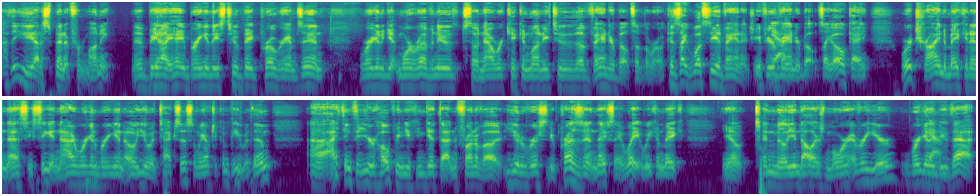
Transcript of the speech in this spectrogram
I think you got to spend it for money. It'd be yeah. like, hey, bringing these two big programs in, we're going to get more revenue. So now we're kicking money to the Vanderbilts of the world. Because, like, what's the advantage if you're Yeah. Vanderbilt? It's like, okay, we're trying to make it in the SEC, and now we're going to bring in OU and Texas, and we have to compete with them. Uh, I think that you're hoping you can get that in front of a university president, and they say, wait, we can make, you know, $10 million more every year. We're going to Yeah. do that.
